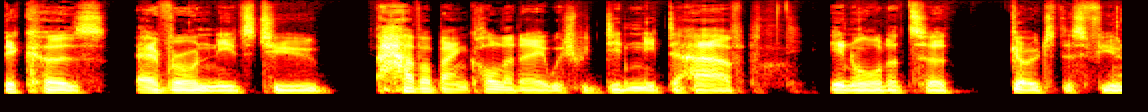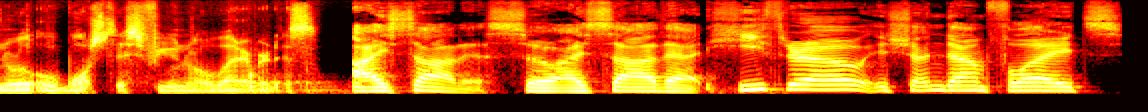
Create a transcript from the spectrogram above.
because everyone needs to have a bank holiday, which we didn't need to have in order to go to this funeral or watch this funeral, whatever it is. I saw this. So I saw that Heathrow is shutting down flights.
